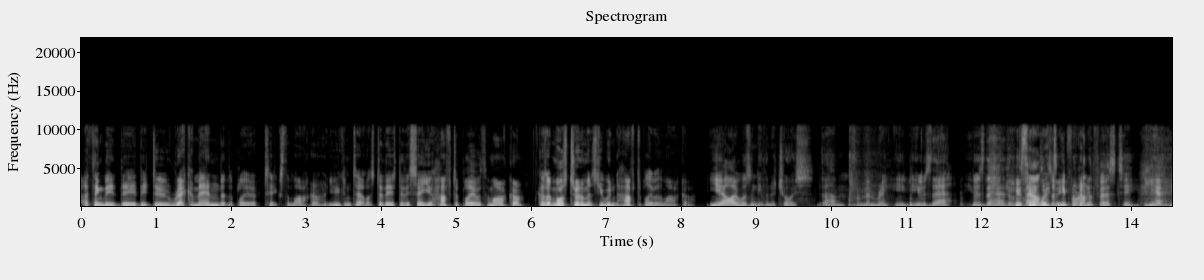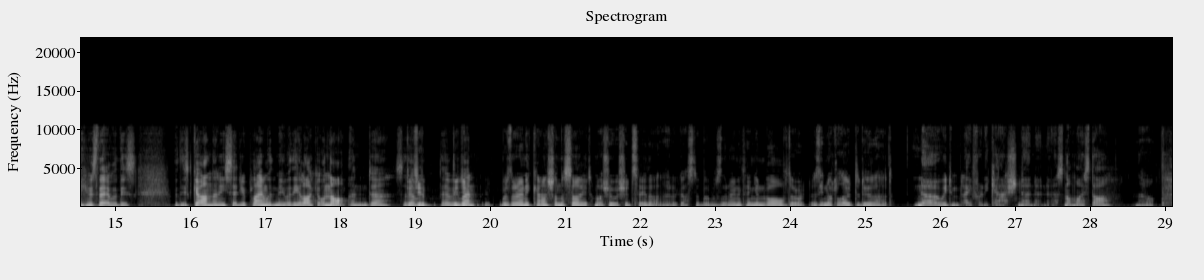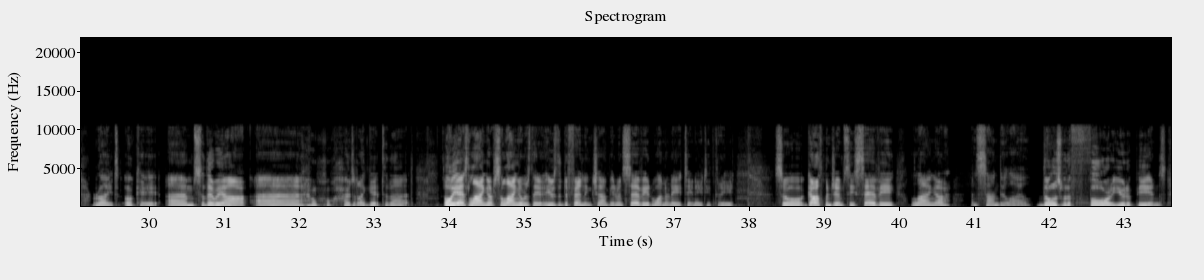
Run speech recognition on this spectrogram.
I think they, they, they do recommend that the player takes the marker. You can tell us. Do they do they say you have to play with the marker? Because at most tournaments you wouldn't have to play with a marker. Yeah, I wasn't given a choice um, from memory. He he was there. He was there. There were there thousands of people around the first tee. Yeah, he was there with his with his gun, and he said, "You're playing with me, whether you like it or not." And uh, so there, Did we, you- there we Did you- went. was there any cash on the side? I'm not sure we should say that at Augusta, but was there anything involved, or is he not allowed to do that? No, we didn't play for any cash. No, no, no. It's not my style. No. Right, okay. Um, so there we are. Uh, how did I get to that? Oh, yes, Langer. So Langer was there. He was the defending champion when Seve had won in 1883. So Garth McGimpsey, Seve, Langer, and Sandy Lyle. Those were the four Europeans.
